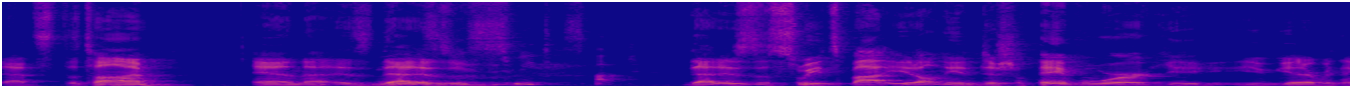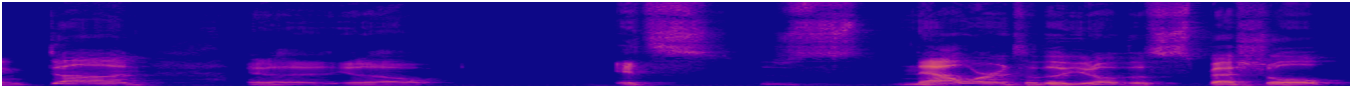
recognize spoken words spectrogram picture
That's the time. And that is that is a sweet spot. that is the sweet spot. You don't need additional paperwork. You you get everything done. Uh, you know, it's now we're into the you know the special.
